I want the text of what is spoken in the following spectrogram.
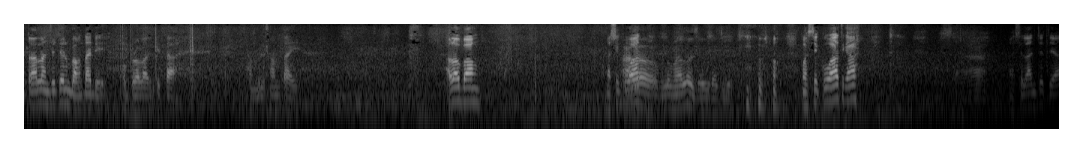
kita lanjutin bang tadi obrolan kita sambil santai halo bang masih kuat Halo, belum halo jadi tadi. masih kuat kah lanjut ya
